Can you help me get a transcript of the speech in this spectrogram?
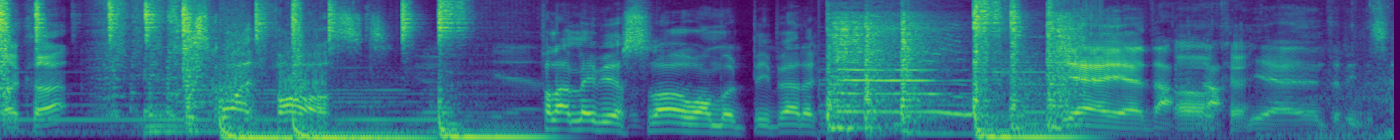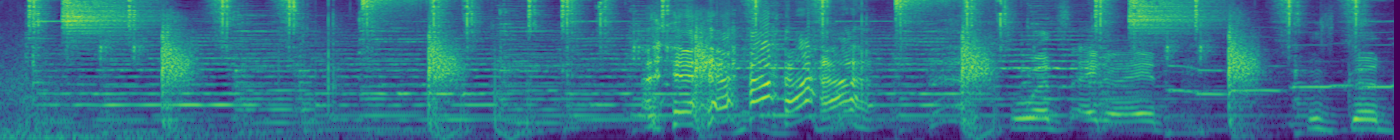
Like that. It's quite fast. I feel like maybe a slower one would be better. Yeah, yeah, that. Oh, that okay. yeah, and then delete the second. What's 808? Who's good?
